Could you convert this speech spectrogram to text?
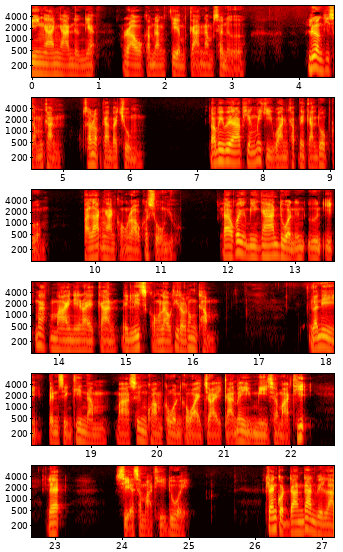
มีงานงานหนึ่งเนี่ยเรากำลังเตรียมการนำเสนอ เรื่องที่สำคัญสำหรับการประชุม เรามีเวลาเพียงไม่กี่วันครับในการรวบรวมภาระงานของเราก็สูงอยู่ เราก็ยังมีงานด่วนอื่นๆ อีกมากมายในรายการในลิสต์ของเราที่เราต้องทำ และนี่เป็นสิ่งที่นำมาซึ่งความกังวลกวายใจ การไม่มีสมาธิ และเสียสมาธิด้วย แรงกดดันด้านเวลา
